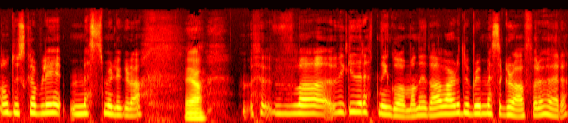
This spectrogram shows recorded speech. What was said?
og du skal bli mest mulig glad, Ja. Hva, hvilken retning går man i da? Hva er det du blir mest glad for å høre?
